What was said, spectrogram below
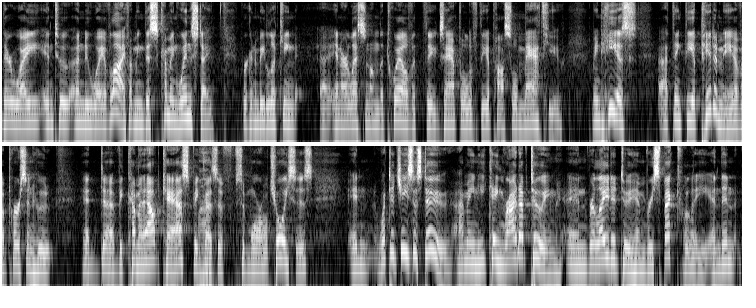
their way into a new way of life. I mean, this coming Wednesday, we're going to be looking uh, in our lesson on the 12 at the example of the Apostle Matthew. I mean, he is, I think, the epitome of a person who had uh, become an outcast because of some moral choices. And what did Jesus do? I mean, he came right up to him and related to him respectfully and then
